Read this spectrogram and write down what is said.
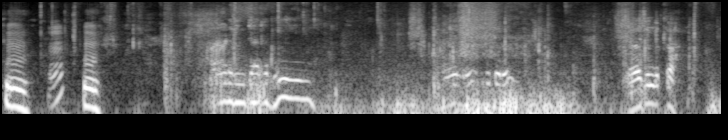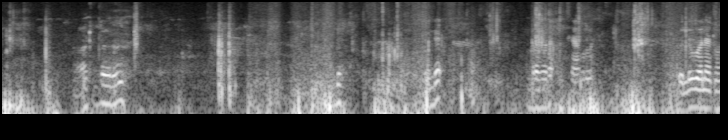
ఉమ్, ఉమ్. చెప్తా ఉంటారు కదా చేపలు. వెళ్ళి పోలే అట్లా.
